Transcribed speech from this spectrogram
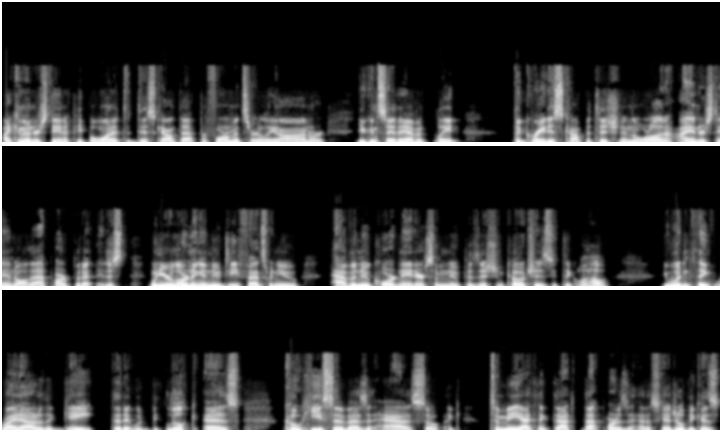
I can understand if people wanted to discount that performance early on, or you can say they haven't played the greatest competition in the world. And I understand all that part, but it just when you're learning a new defense, when you have a new coordinator, some new position coaches, you think, wow, you wouldn't think right out of the gate that it would be, look as cohesive as it has. So, like to me, I think that that part is ahead of schedule because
